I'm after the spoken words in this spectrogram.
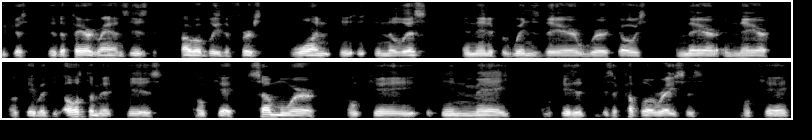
because the fairgrounds is probably the first one in, in, the list, and then if it wins there, where it goes from there and there, okay. But the ultimate is okay somewhere, okay, in May, okay. There's a couple of races, okay,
